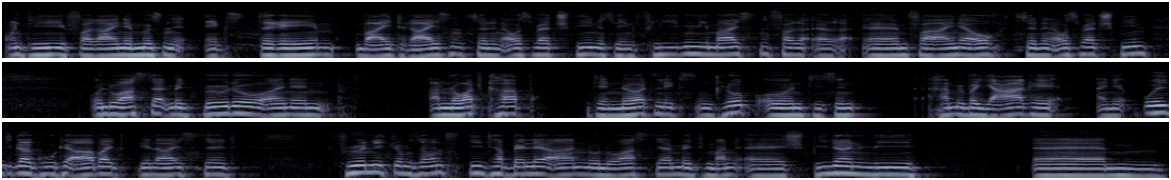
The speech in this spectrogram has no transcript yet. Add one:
und die Vereine müssen extrem weit reisen zu den Auswärtsspielen, deswegen fliegen die meisten Vereine, äh, Vereine auch zu den Auswärtsspielen. Und du hast halt mit Bödo einen am Nordcup den nördlichsten Club und die sind, haben über Jahre eine ultra gute Arbeit geleistet, führen nicht umsonst die Tabelle an und du hast ja mit Mann, äh, Spielern wie ähm,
